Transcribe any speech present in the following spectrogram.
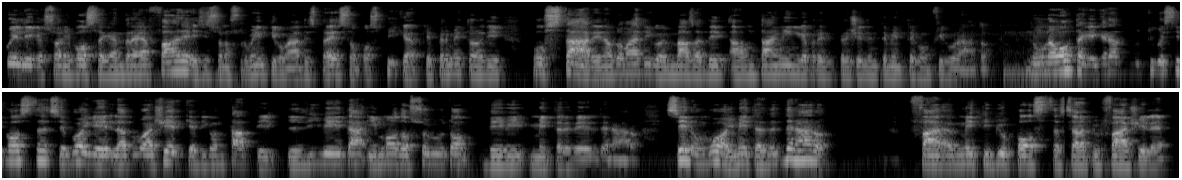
quelli che sono i post che andrai a fare, esistono strumenti come AdEspresso o PostSpeaker che permettono di postare in automatico in base a, de- a un timing pre- precedentemente configurato. Una volta che hai creato tutti questi post, se vuoi che la tua cerchia di contatti li veda in modo assoluto, devi mettere del denaro. Se non vuoi mettere del denaro, fa- metti più post, sarà più facile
